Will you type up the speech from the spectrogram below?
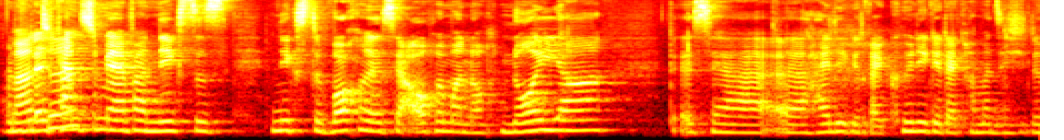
Und Warte. vielleicht kannst du mir einfach nächstes, nächste Woche ist ja auch immer noch Neujahr. Da ist ja äh, Heilige Drei Könige, da kann man sich, da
